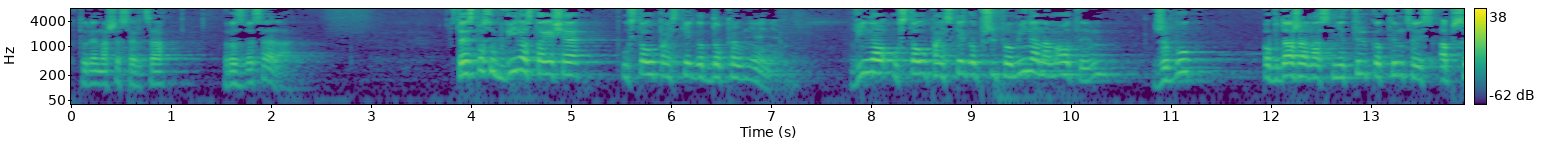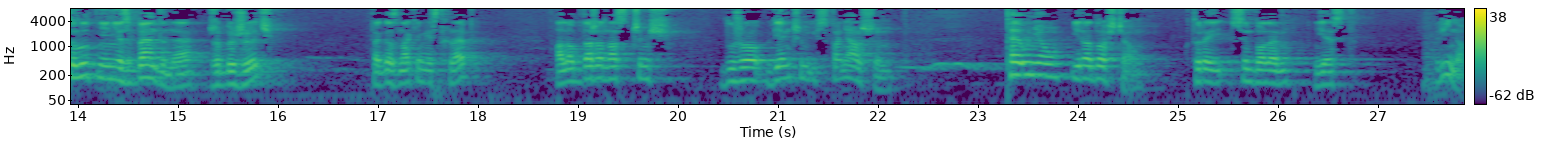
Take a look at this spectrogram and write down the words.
które nasze serca rozwesela. W ten sposób wino staje się u stołu Pańskiego dopełnieniem. Wino u stołu Pańskiego przypomina nam o tym, że Bóg obdarza nas nie tylko tym, co jest absolutnie niezbędne, żeby żyć, tego znakiem jest chleb, ale obdarza nas czymś dużo większym i wspanialszym pełnią i radością, której symbolem jest wino.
